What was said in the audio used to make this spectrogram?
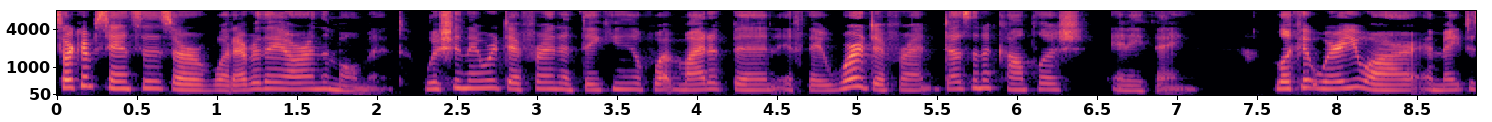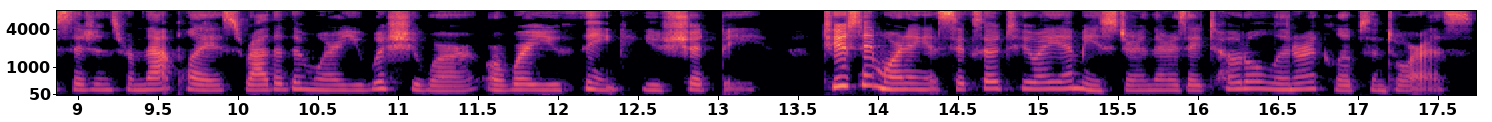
Circumstances are whatever they are in the moment. Wishing they were different and thinking of what might have been if they were different doesn't accomplish anything. Look at where you are and make decisions from that place rather than where you wish you were or where you think you should be. Tuesday morning at 6:02 a.m. Eastern, there is a total lunar eclipse in Taurus.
